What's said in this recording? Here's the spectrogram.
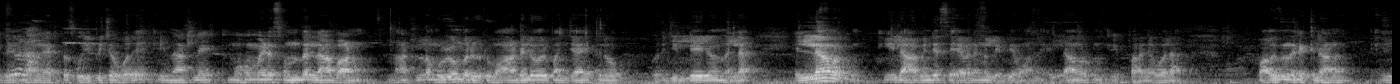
ഇത് ഞാൻ നേരത്തെ സൂചിപ്പിച്ച പോലെ ഈ നാട്ടിലെ മുഹമ്മയുടെ സ്വന്തം ലാഭമാണ് നാട്ടിലുള്ള മുഴുവൻ പേരും ഒരു വാർഡിലോ ഒരു പഞ്ചായത്തിലോ ഒരു ജില്ലയിലോ എന്നല്ല എല്ലാവർക്കും ഈ ലാബിന്റെ സേവനങ്ങൾ ലഭ്യമാണ്. എല്ലാവർക്കും ഈ പറഞ്ഞ പോലെ പകുതി നിരക്കിലാണ് ഈ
